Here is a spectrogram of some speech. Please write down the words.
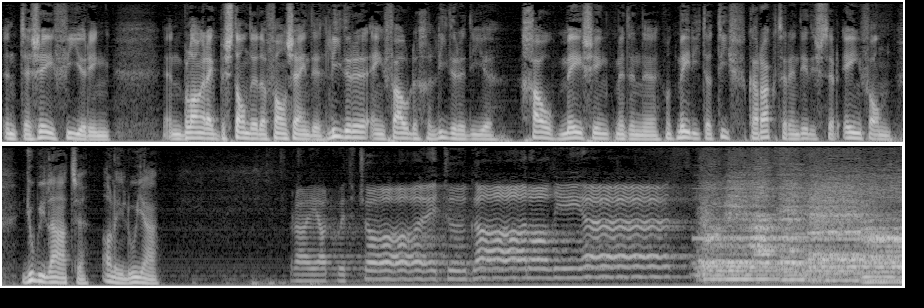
een Ter Zee viering. Een belangrijk bestanddeel daarvan zijn de liederen, eenvoudige liederen die je gauw meezingt met een uh, wat meditatief karakter. En dit is er een van Jubilate, Alleluia. Cry out with joy to God all the earth. Jubilate Deo,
